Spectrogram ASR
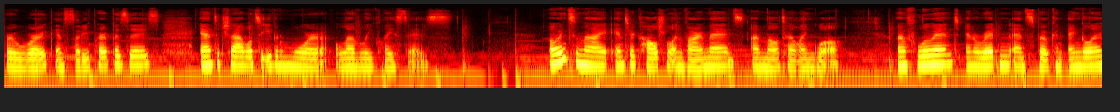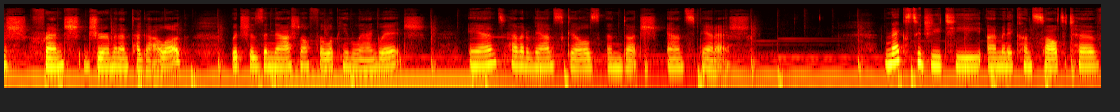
for work and study purposes, and to travel to even more lovely places. Owing to my intercultural environment, I'm multilingual. I'm fluent in written and spoken English, French, German, and Tagalog, which is the national Philippine language and have advanced skills in Dutch and Spanish. Next to GT, I'm in a consultative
